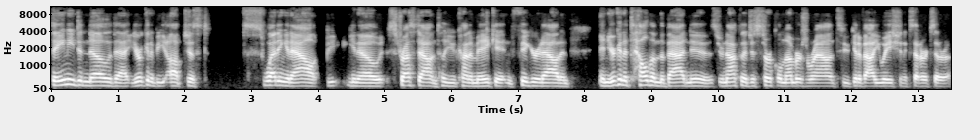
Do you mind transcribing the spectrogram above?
they need to know that you're going to be up just sweating it out, be, you know, stressed out until you kind of make it and figure it out. And, and you're going to tell them the bad news. You're not going to just circle numbers around to get a valuation, et cetera, et cetera.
